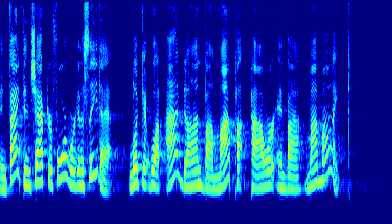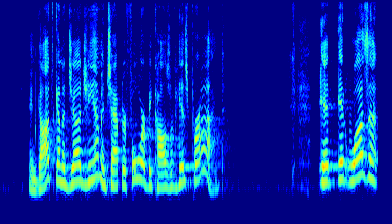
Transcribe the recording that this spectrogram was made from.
In fact, in chapter 4, we're going to see that. Look at what I've done by my power and by my might. And God's going to judge him in chapter 4 because of his pride. It, it wasn't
